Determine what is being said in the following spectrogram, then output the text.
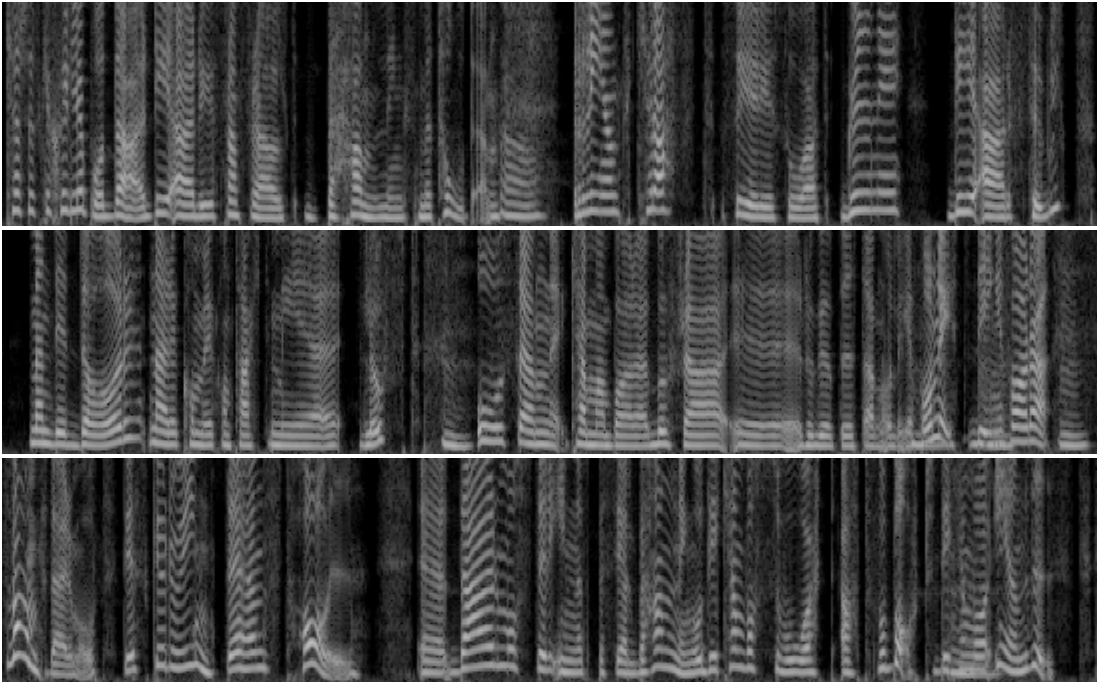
kanske ska skilja på där, det är ju framförallt behandlingsmetoden. Ja. Rent krast så är det ju så att greenie, det är fult, men det dör när det kommer i kontakt med luft. Mm. Och sen kan man bara buffra, eh, rugga upp ytan och lägga på nytt. Det är ingen fara. Svamp däremot, det ska du inte ens ta i. Eh, där måste det in en speciell behandling och det kan vara svårt att få bort. Det kan vara envist.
